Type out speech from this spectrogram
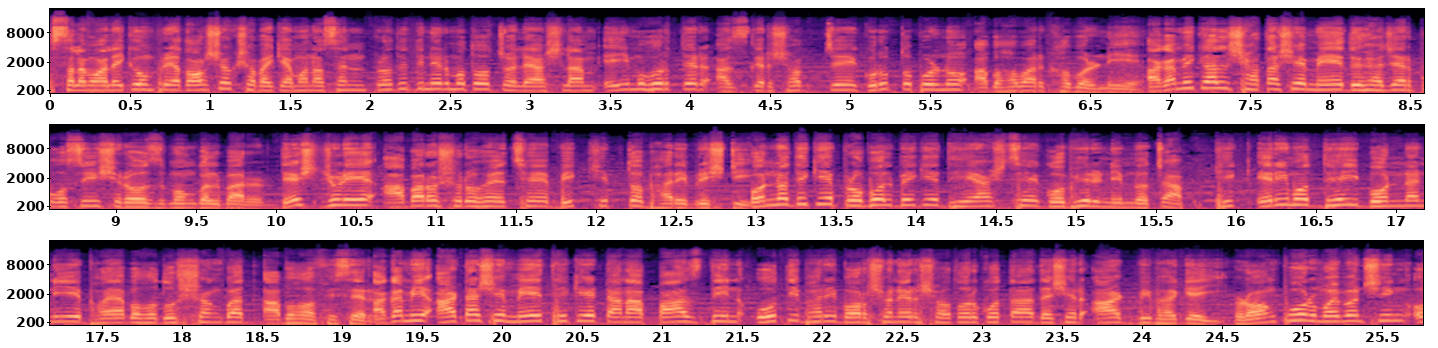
আসসালামু আলাইকুম, প্রিয় দর্শক, সবাই কেমন আছেন? প্রতিদিনের মতো চলে আসলাম এই মুহূর্তের আজকের সবচেয়ে গুরুত্বপূর্ণ আবহাওয়ার খবর নিয়ে। আগামীকাল সাতাশে মে দুই রোজ মঙ্গলবার। দেশ জুড়ে আবারও শুরু হয়েছে বিক্ষিপ্ত ভারী বৃষ্টি। অন্যদিকে প্রবল বেগে ধেয়ে আসছে গভীর নিম্নচাপ। ঠিক এরই মধ্যেই বন্যা নিয়ে ভয়াবহ দুঃসংবাদ আবহাওয়া অফিসের। আগামী আটাশে মে থেকে টানা পাঁচ দিন অতি ভারী বর্ষণের সতর্কতা দেশের আট বিভাগেই। রংপুর, ময়মনসিংহ ও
